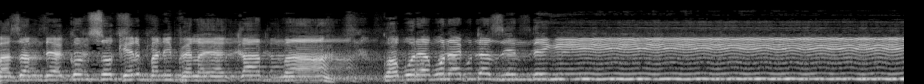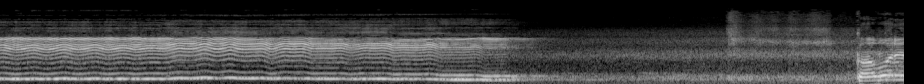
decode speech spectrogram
বাজান এখন চোখের পানি ফেলায় কাঁদবা। কবর এমন একটা জিন্দেগি। কবরে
